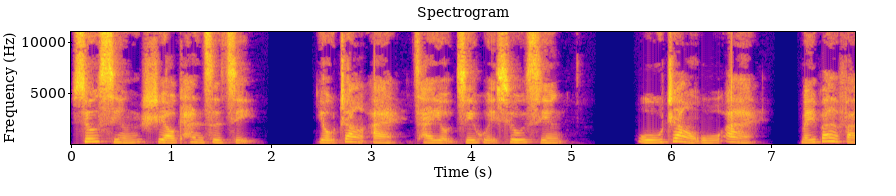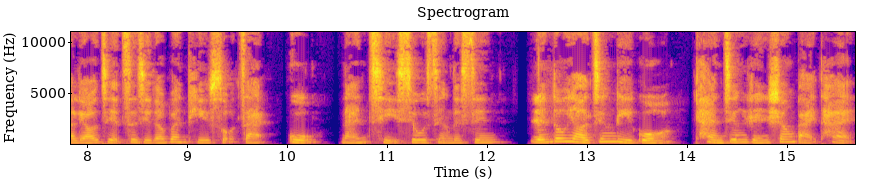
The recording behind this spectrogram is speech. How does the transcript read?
修行是要看自己。”有障碍才有机会修行，无障无碍，没办法了解自己的问题所在，故难起修行的心。人都要经历过看经人生百态，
